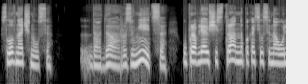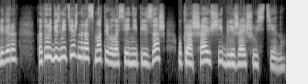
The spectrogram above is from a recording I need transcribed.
словно очнулся. «Да-да, разумеется», Управляющий странно покосился на Оливера, который безмятежно рассматривал осенний пейзаж, украшающий ближайшую стену.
